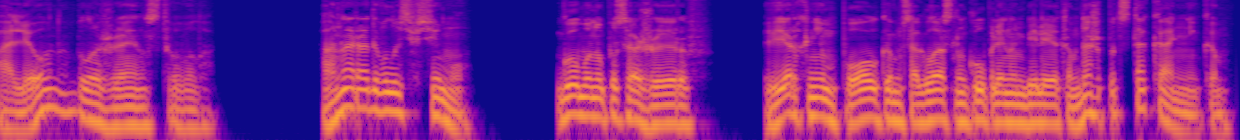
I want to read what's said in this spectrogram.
Алена блаженствовала. Она радовалась всему. Гомону пассажиров, верхним полкам, согласно купленным билетам, даже подстаканникам.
